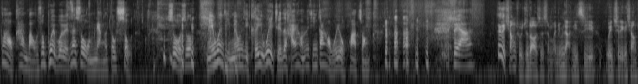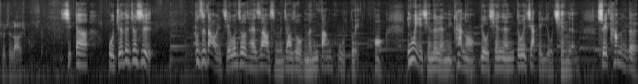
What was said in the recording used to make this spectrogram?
不好看吧？我说不会不会，那时候我们两个都瘦的，所以我说没问题没问题，可以，我也觉得还好，那天刚好我有化妆，对啊，这个相处之道是什么？你们俩你自己维持的一个相处之道是什么？其呃，我觉得就是不知道哎、结婚之后才知道什么叫做门当户对哦。因为以前的人，你看哦，有钱人都会嫁给有钱人，所以他们的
